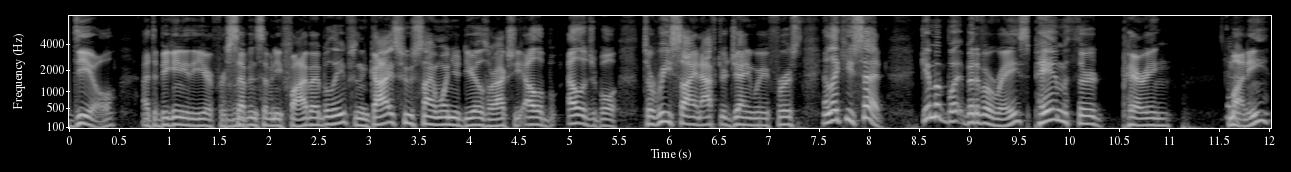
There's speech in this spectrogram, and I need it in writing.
deal at the beginning of the year for Mm-hmm. 775 I believe. And guys who sign one year deals are actually el- eligible to re sign after January 1st. And like you said, give him a b- bit of a raise, pay him a third pairing money.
